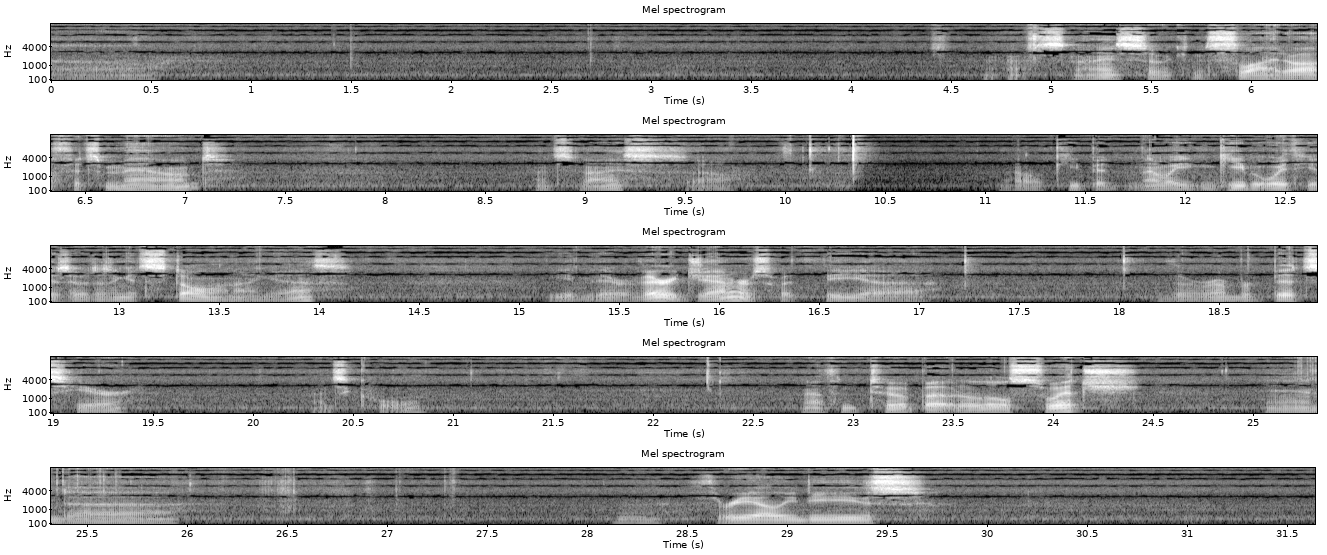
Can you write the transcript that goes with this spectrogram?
that's nice. So it can slide off its mount. That's nice. So that'll keep it. That way you can keep it with you, so it doesn't get stolen. I guess. They're very generous with the uh, the rubber bits here. That's cool. Nothing to it but a little switch and uh, three LEDs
